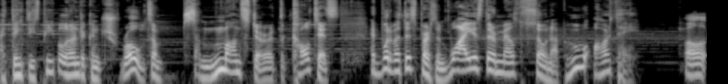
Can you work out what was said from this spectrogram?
I think these people are under control. Some some monster, the cultists. And what about this person? Why is their mouth sewn up? Who are they? Well,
